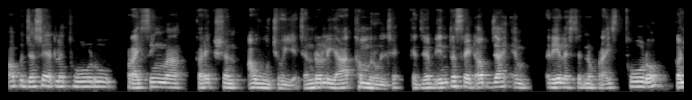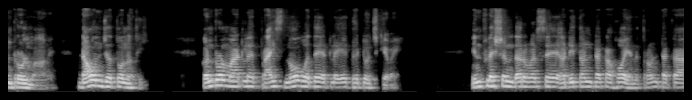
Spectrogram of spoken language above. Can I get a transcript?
અપ જશે એટલે થોડું પ્રાઇસિંગમાં કરેક્શન આવવું જોઈએ. જનરલી આ થમ રૂલ છે કે જે ઇન્ટરેસ્ટ રેટ અપ જાય એમ રિયલ એસ્ટેટનો પ્રાઇસ થોડો કંટ્રોલમાં આવે. ડાઉન જતો નથી. કંટ્રોલમાં એટલે પ્રાઇસ ન વધે એટલે એ ઘટ્યો જ કહેવાય. ઇન્ફ્લેશન દર વર્ષે અઢી ત્રણ ટકા હોય અને ત્રણ ટકા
